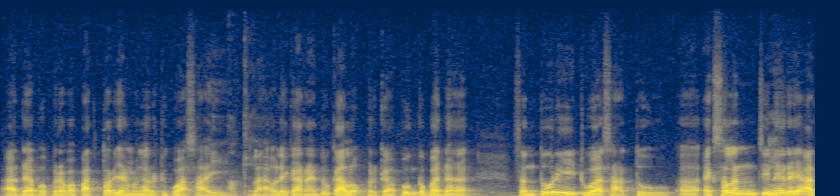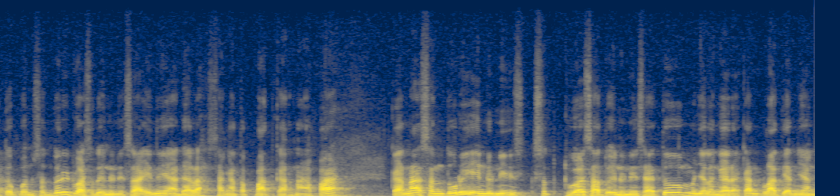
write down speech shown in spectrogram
Ada beberapa faktor yang memang harus dikuasai. Oke. Nah, oleh karena itu kalau bergabung kepada Senturi 21 eh, Excellent Cinere ataupun Senturi 21 Indonesia ini adalah sangat tepat karena apa? Karena Senturi Indonesia 21 Indonesia itu menyelenggarakan pelatihan yang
